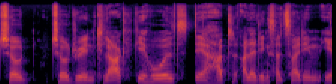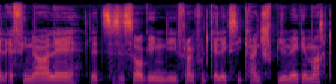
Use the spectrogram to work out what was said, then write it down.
Jodrian Clark, geholt. Der hat allerdings halt seit dem ELF-Finale letzte Saison gegen die Frankfurt Galaxy kein Spiel mehr gemacht.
